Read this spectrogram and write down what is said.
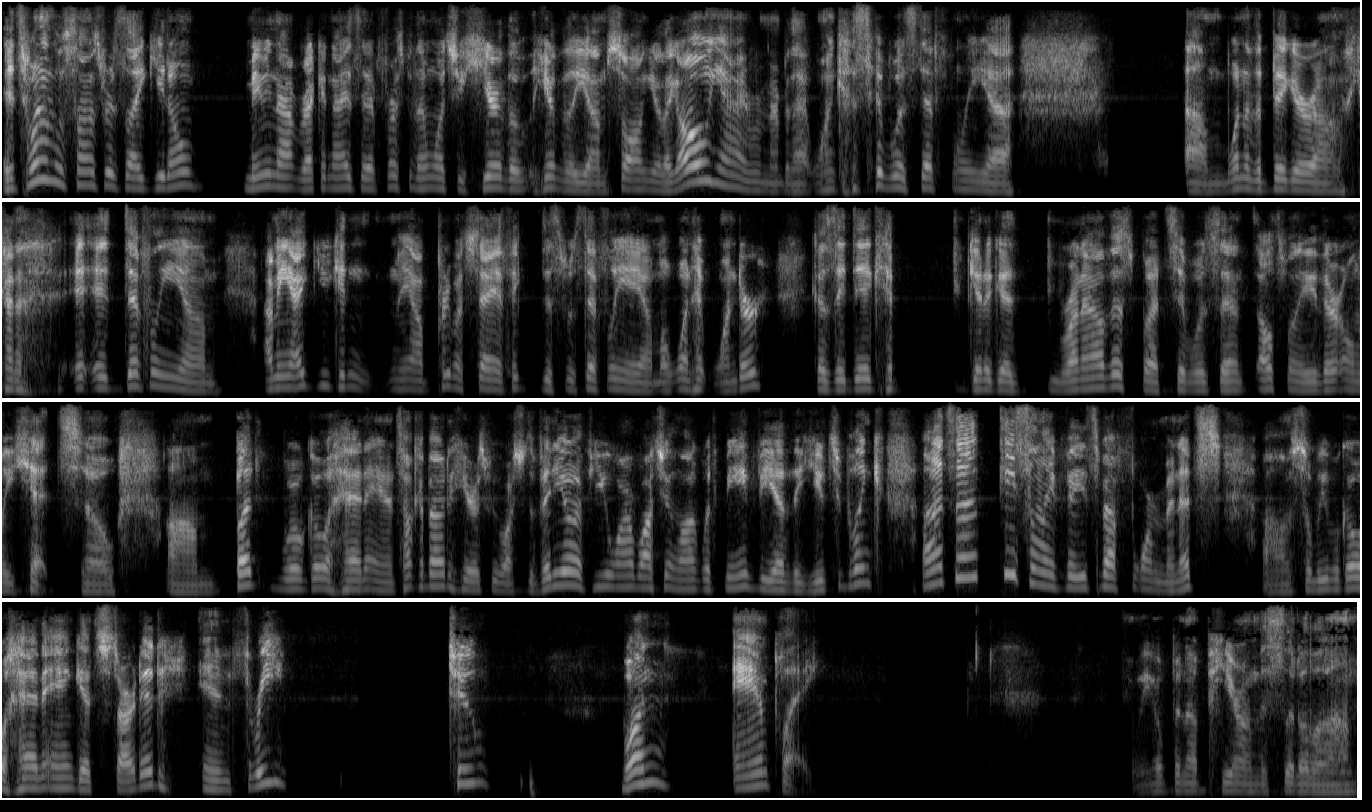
It's one of those songs where it's like you don't maybe not recognize it at first, but then once you hear the hear the um, song, you're like, oh yeah, I remember that one because it was definitely uh, um, one of the bigger uh, kind of. It, it, definitely. Um, I mean, I, you can you know pretty much say I think this was definitely a, um, a one hit wonder because they did hit get a good run out of this, but it was ultimately their only hit. So, um, but we'll go ahead and talk about it here as we watch the video. If you are watching along with me via the YouTube link, uh, it's a decent length. It's about four minutes. Um, so we will go ahead and get started in three, two, one, and play. We open up here on this little um,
